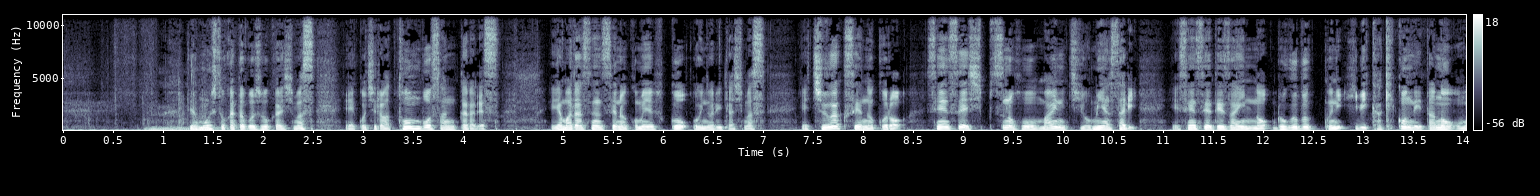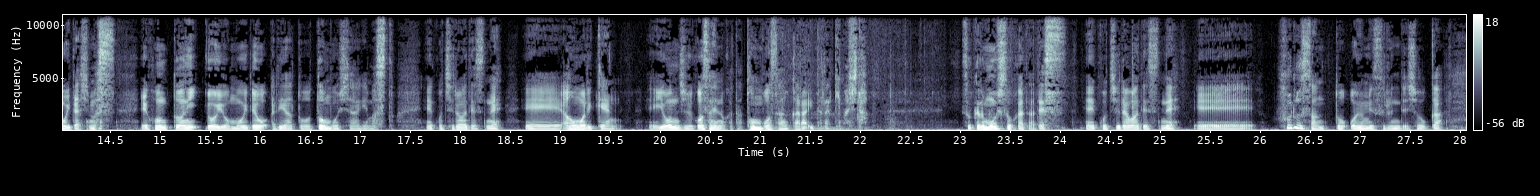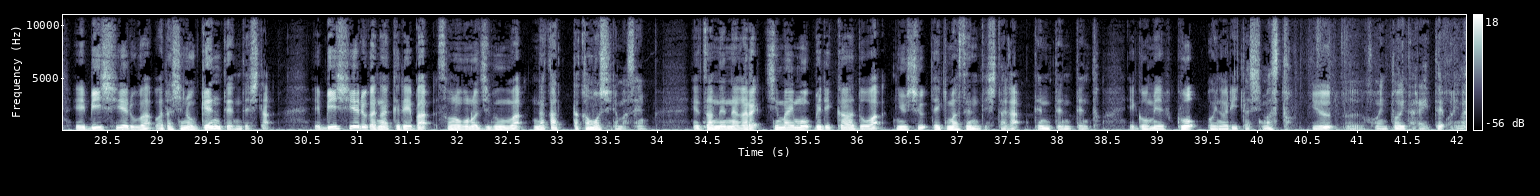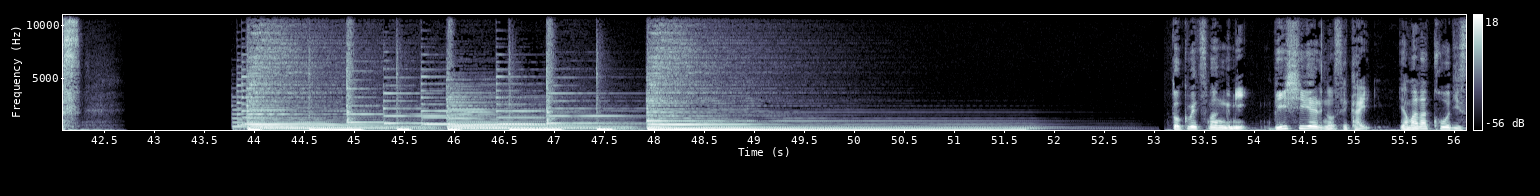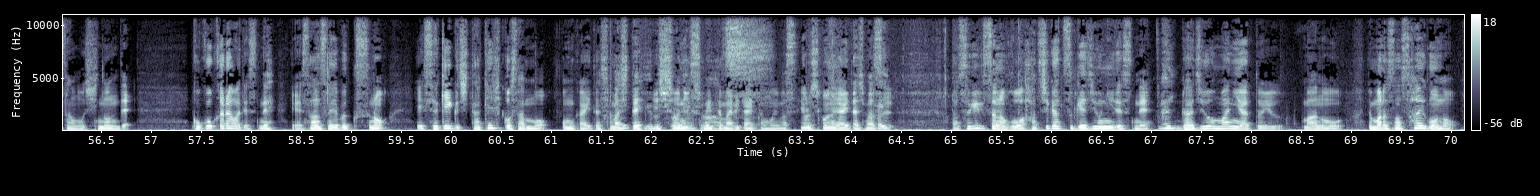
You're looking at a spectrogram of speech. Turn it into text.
ではもう一方ご紹介します。えー、こちらはトンボさんからです。山田先生のご冥福をお祈りいたします。え中学生の頃、先生執筆の本を毎日読み漁り、え先生デザインのログブックに日々書き込んでいたのを思い出します。え本当に良い思い出をありがとうと申し上げますと。えこちらはですね、えー、青森県45歳の方、トンボさんからいただきました。それからもう一方です。えー、こちらはですね、えー、フルさんとお読みするんでしょうか。えー、BCL は私の原点でした。えー、BCL がなければ、その後の自分はなかったかもしれません。えー、残念ながら一枚もベリカードは入手できませんでしたが、点々点と、えー、ご冥福をお祈りいたしますというコメントをいただいております。特別番組 BCL の世界山田浩二さんを忍んで、ここからはですね、三歳ブックスの関口武彦さんもお迎えいたしまして、はい、一緒に進めてまいりたいと思います。よろしくお願いいたします。はい関口さんの方は8月下旬にですね、はい、ラジオマニアという、まあ、あの、山田さん最後の、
